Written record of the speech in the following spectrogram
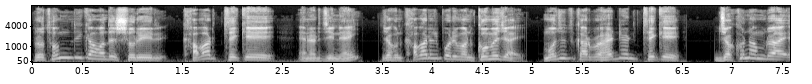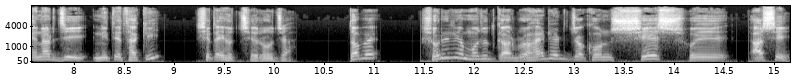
প্রথম দিকে আমাদের শরীর খাবার থেকে এনার্জি নেয়, যখন খাবারের পরিমাণ কমে যায়, মজুদ কার্বোহাইড্রেট থেকে যখন আমরা এনার্জি নিতে থাকি সেটাই হচ্ছে রোজা। তবে শরীরে মজুদ কার্বোহাইড্রেট যখন শেষ হয়ে আসে,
